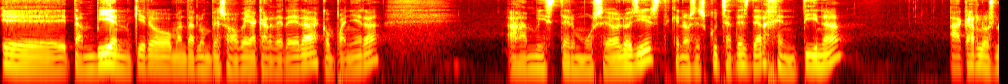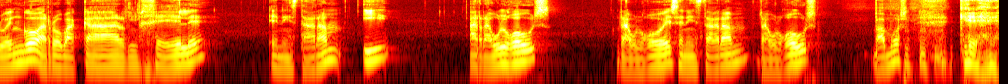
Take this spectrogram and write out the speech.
Eh, también quiero mandarle un beso a Bea Carderera, compañera, a Mr. Museologist, que nos escucha desde Argentina, a Carlos Luengo, arroba carlgl en Instagram, y a Raúl Gous, Raúl Goes en Instagram, Raúl Gous, vamos, que,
